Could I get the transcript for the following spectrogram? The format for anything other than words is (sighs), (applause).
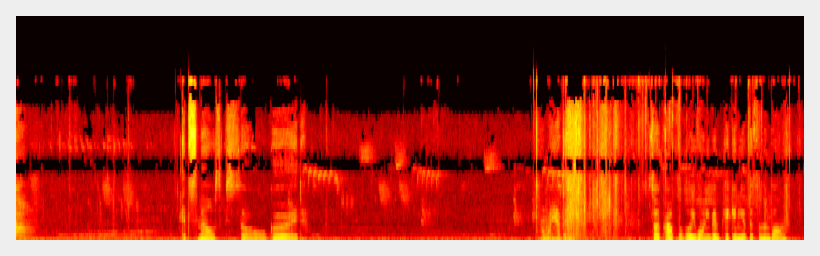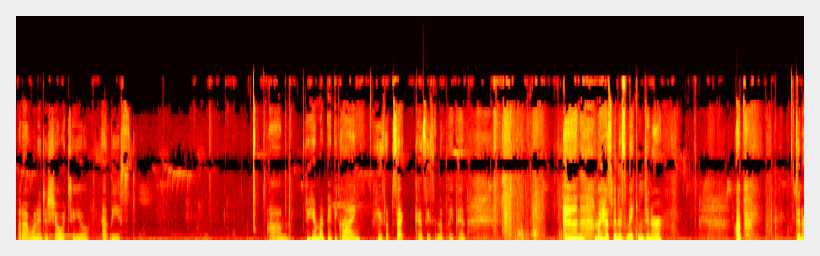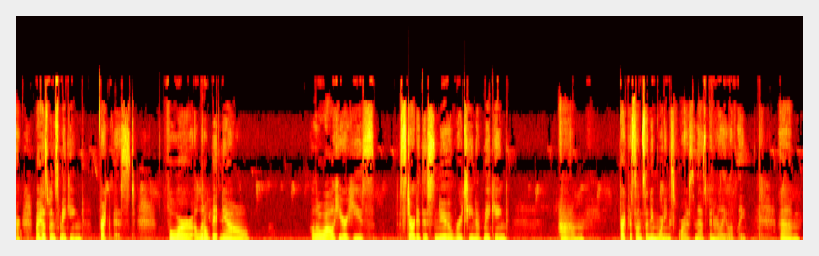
It smells so good. Oh my heavens. So I probably won't even pick any of the lemon balm, but I wanted to show it to you at least. Um, do you hear my baby crying? He's upset because he's in the playpen. And my husband is making dinner. Uh, dinner. My husband's making breakfast. For a little bit now, a little while here, he's started this new routine of making um, breakfast on Sunday mornings for us, and that's been really lovely. Um,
